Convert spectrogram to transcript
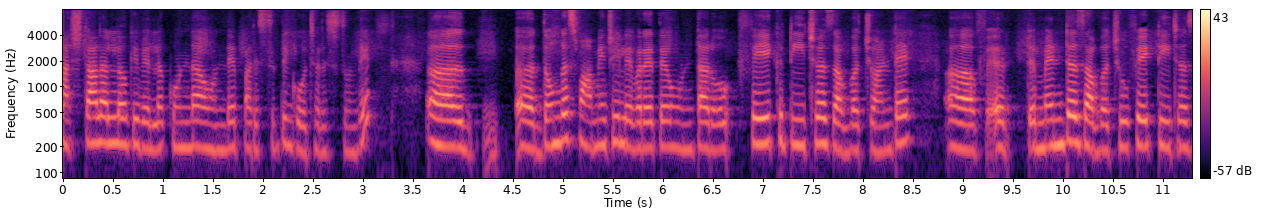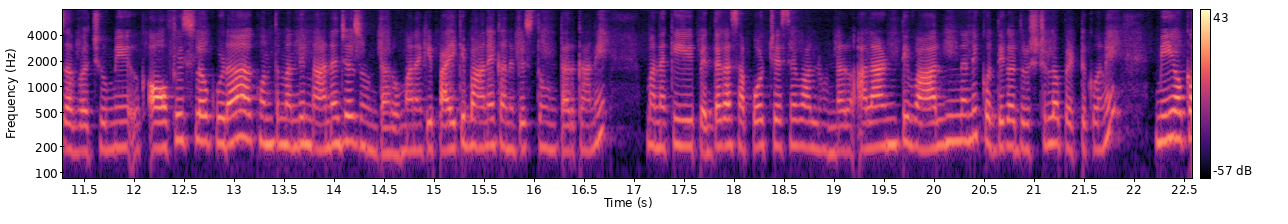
నష్టాలలోకి వెళ్ళకుండా ఉండే పరిస్థితి గోచరిస్తుంది. దొంగ స్వామీజీలు ఎవరైతే ఉంటారో ఫేక్ టీచర్స్ అవ్వచ్చు అంటే మెంటర్స్ అవ్వచ్చు ఫేక్ టీచర్స్ అవ్వచ్చు మీ ఆఫీస్లో కూడా కొంతమంది మేనేజర్స్ ఉంటారు. మనకి పైకి బాగానే కనిపిస్తూ ఉంటారు కానీ మనకి పెద్దగా సపోర్ట్ చేసే వాళ్ళు ఉండరు. అలాంటి వాళ్ళని కొద్దిగా దృష్టిలో పెట్టుకొని మీ యొక్క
